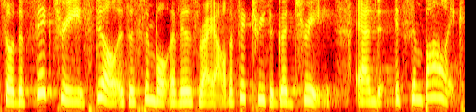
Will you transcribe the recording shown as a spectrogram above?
So the fig tree still is a symbol of Israel. The fig tree is a good tree and it's symbolic.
